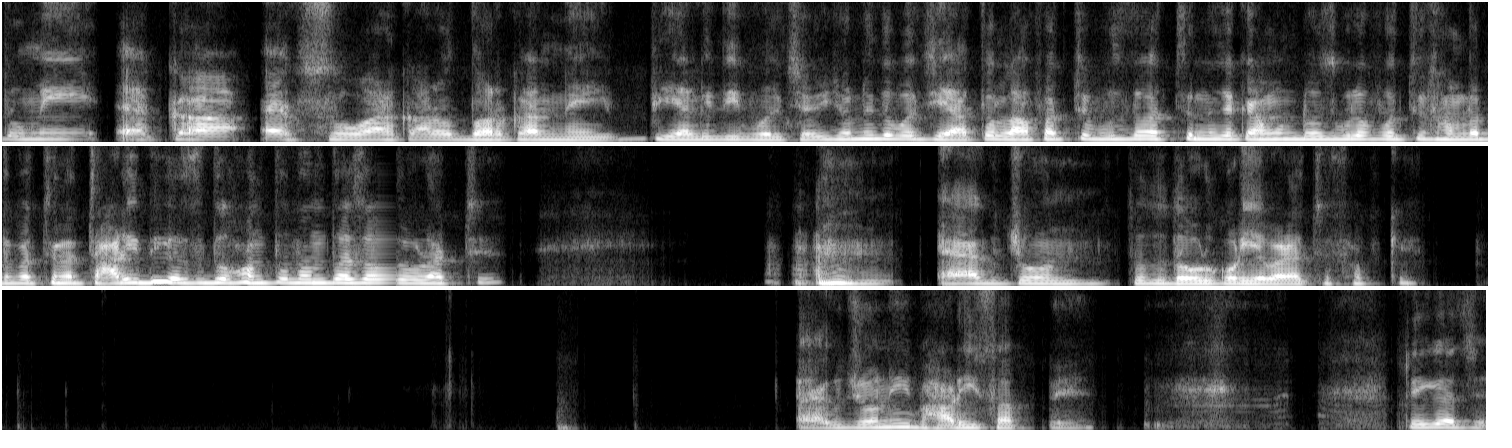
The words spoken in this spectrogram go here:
তুমি একা, একশো আর কারোর দরকার নেই পিয়ালিদি বলছে। ওই জন্যই তো বলছি, এত লাফাচ্ছে, বুঝতে পারছেন না যে কেমন ডোজগুলো পড়ছে, সামলাতে পারছে না, চারিদিকে শুধু হন্তদন্ত সব দৌড়াচ্ছে। একজন শুধু দৌড় করিয়ে বেড়াচ্ছে সবকে। একজনই ভারী সাপে ঠিক আছে?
